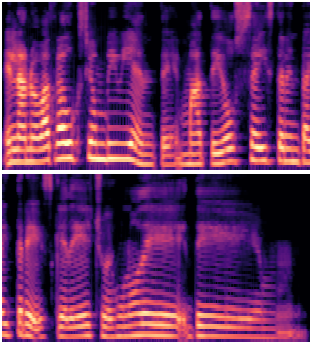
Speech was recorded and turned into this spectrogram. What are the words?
en la nueva traducción viviente, Mateo 6:33, que de hecho es uno de, de, mm,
